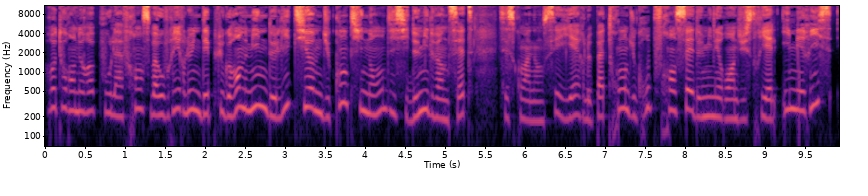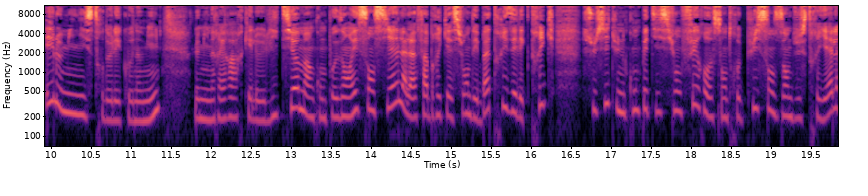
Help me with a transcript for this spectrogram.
Retour en Europe où la France va ouvrir l'une des plus grandes mines de lithium du continent d'ici 2027. C'est ce qu'ont annoncé hier le patron du groupe français de minéraux industriels Imeris et le ministre de l'économie. Le minerai rare qu'est le lithium, un composant essentiel à la fabrication des batteries électriques, suscite une compétition féroce entre puissances industrielles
